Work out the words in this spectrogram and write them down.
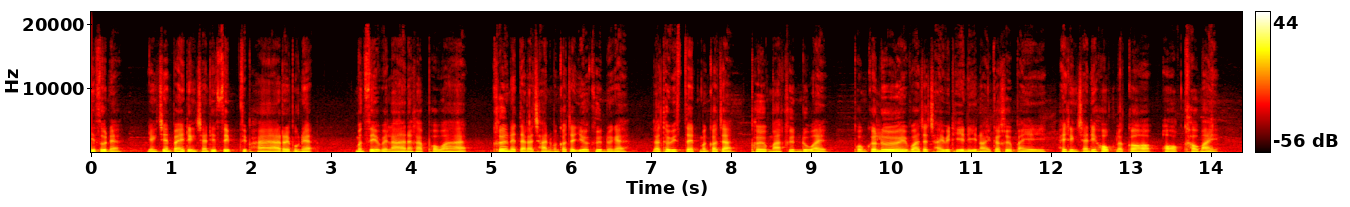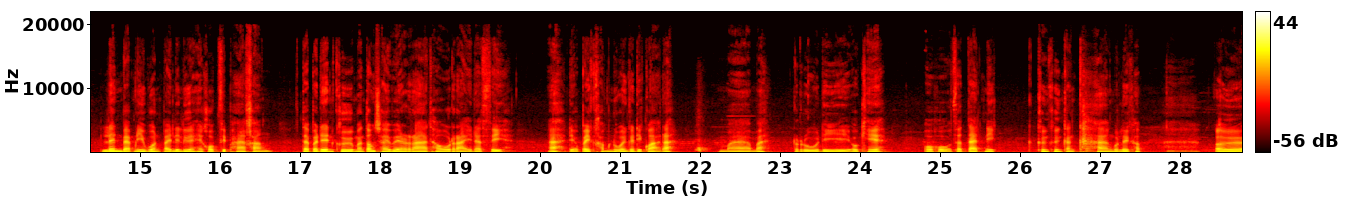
ที่สุดเนี่ย อย่างเช่นไปให้ถึงชั้นที่ 10 15อะไรพวกเนี้ย มันเสียเวลานะครับ เพราะว่าเครื่องในแต่ละชั้นมันก็จะเยอะขึ้นด้วยไง แล้วทวิสเต็ดมันก็จะเพิ่มมากขึ้นด้วย ผมก็เลยว่าจะใช้วิธีนี้หน่อยก็คือไปให้ถึงชั้นที่ 6 แล้วก็ออกเข้าใหม่ เล่นแบบนี้วนไปเรื่อยๆให้ครบ 15 ครั้ง แต่ประเด็นคือมันต้องใช้เวลาเท่าไหร่นะสิ อะ เดี๋ยวไปคำนวณกันดีกว่านะ มามะรูดี้โอเค โอ้โห สแตทนี่ครึ่งครึ่งๆกลางๆหมดเลยครับ เออ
